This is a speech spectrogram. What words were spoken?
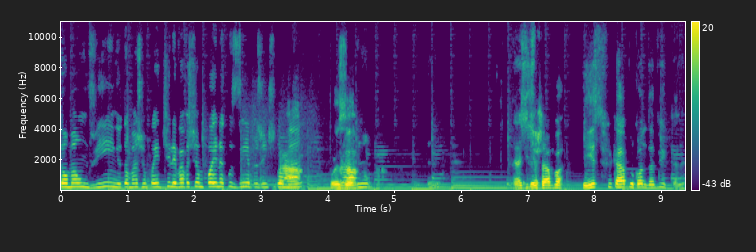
tomar um vinho, tomar champanhe, te levava champanhe na cozinha pra gente tomar. Ah, pois é. A gente... Deixava. Isso ficava por conta da Vika, né?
